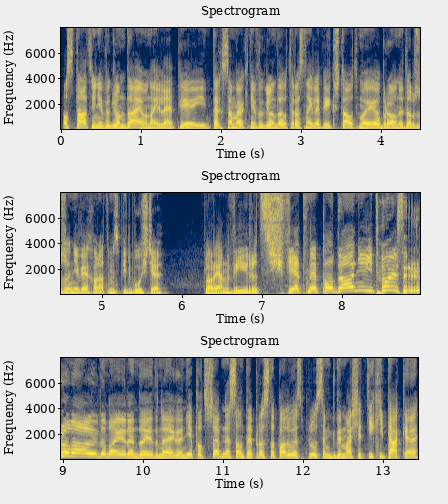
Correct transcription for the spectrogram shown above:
ostatnio nie wyglądają najlepiej. Tak samo jak nie wyglądał teraz najlepiej kształt mojej obrony. Dobrze, że nie wjechał na tym speedboostie. Florian Wirtz, świetne podanie i to jest Ronaldo na 1 do 1. Niepotrzebne są te prostopadłe z plusem, gdy ma się tiki-takę,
